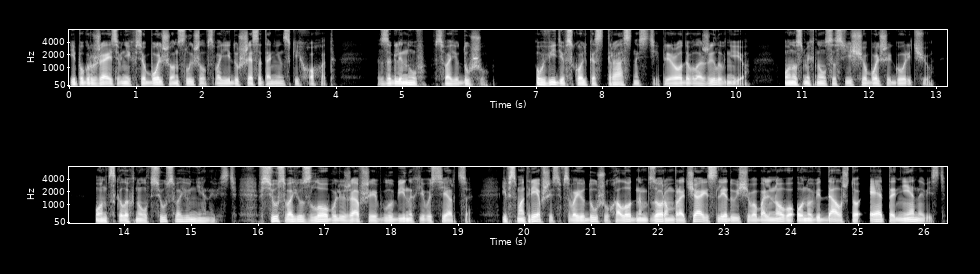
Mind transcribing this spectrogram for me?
и, погружаясь в них все больше, он слышал в своей душе сатанинский хохот. Заглянув в свою душу, увидев, сколько страстности природа вложила в нее, он усмехнулся с еще большей горечью. Он всколыхнул всю свою ненависть, всю свою злобу, лежавшую в глубинах его сердца, и, всмотревшись в свою душу холодным взором врача, исследующего больного, он увидал, что эта ненависть,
